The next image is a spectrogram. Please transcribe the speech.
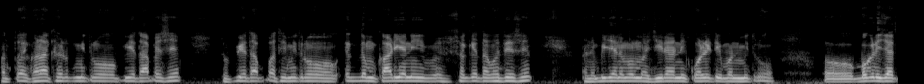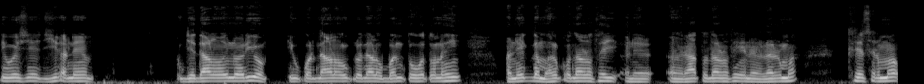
પણ તોય ઘણા ખેડૂત મિત્રો પિયત આપે છે. તો પિયત આપવાથી મિત્રો એકદમ કાળિયાની શક્યતા વધે છે. અને બીજા નંબરમાં જીરાની ક્વોલિટી પણ મિત્રો બગડી જતી હોય છે જીરાને જે દાણો એનો રહ્યો, એ ઉપર દાણો, ઉપલો દાણો બનતો હોતો નહીં અને એકદમ હલકો દાણો થઈ અને રાતો દાણો થઈ અને લરમાં થ્રેસરમાં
